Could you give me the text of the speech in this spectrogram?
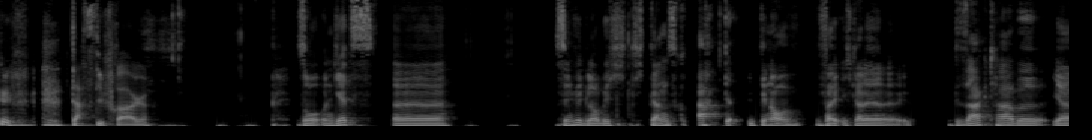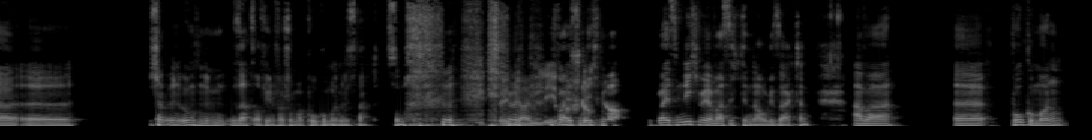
das ist die Frage. So, und jetzt äh, sind wir, glaube ich, ganz. Ach, genau, weil ich gerade gesagt habe, ja, äh, ich habe in irgendeinem Satz auf jeden Fall schon mal Pokémon gesagt. So. In deinem Leben? ich, weiß nicht mehr, ich weiß nicht mehr, was ich genau gesagt habe. Aber äh, Pokémon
